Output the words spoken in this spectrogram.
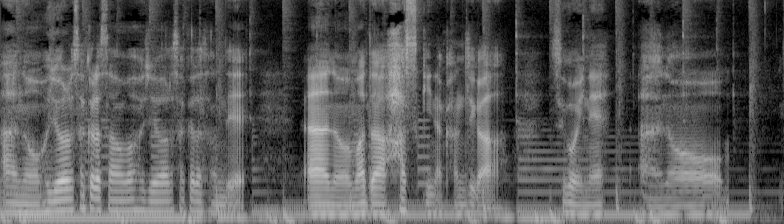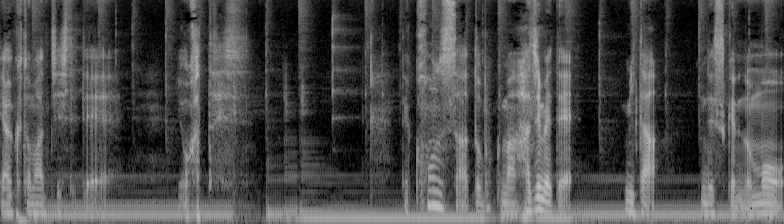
あの藤原さくらさんは藤原さくらさんであのまたハスキーな感じがすごいねあの役とマッチしててよかったです。でコンサート僕まあ初めて見たんですけれども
